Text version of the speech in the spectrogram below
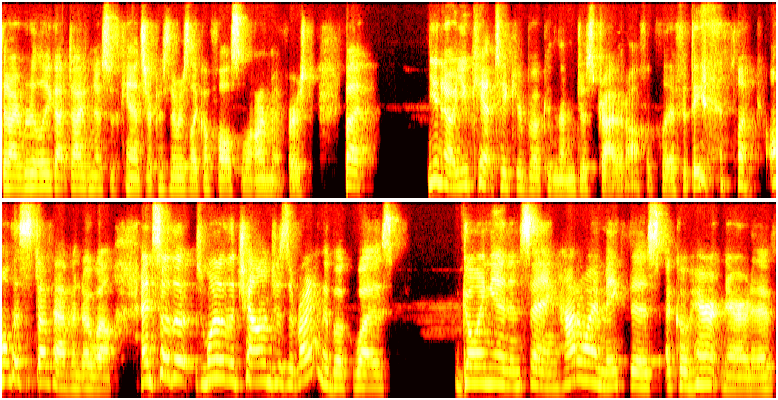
that I really got diagnosed with cancer because there was like a false alarm at first. But you know, you can't take your book and then just drive it off a cliff at the end. Like all this stuff happened. Oh well. And so the one of the challenges of writing the book was going in and saying, how do I make this a coherent narrative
